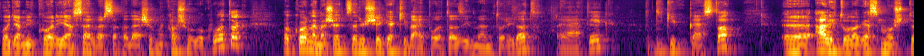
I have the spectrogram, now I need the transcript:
hogy amikor ilyen szerverszakadások meg hasonlók voltak, akkor nemes egyszerűséggel kivájpolta az inventoridat a játék, tehát kikukázta. Állítólag ezt most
